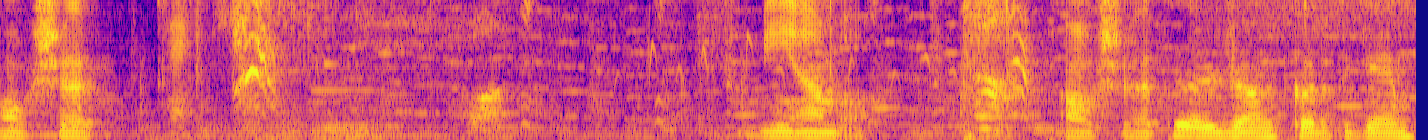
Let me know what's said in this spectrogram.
Oh shit. Biambo. Oh shit. You're drunk, good at the game.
